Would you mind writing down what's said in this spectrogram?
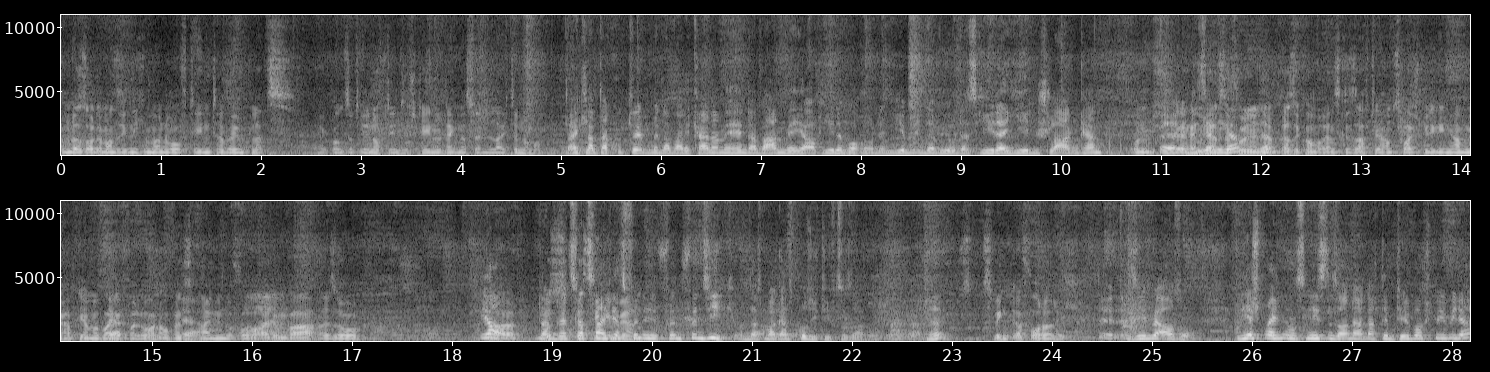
Und da sollte man sich nicht immer nur auf den Tabellenplatz äh, konzentrieren, auf den sie stehen und denken, das wäre eine leichte Nummer. Na, ich glaube, da guckt mittlerweile keiner mehr hin. Da waren wir ja auch jede Woche und in jedem Interview, dass jeder jeden schlagen kann. Und äh, Henry hat es ja vorhin in der Pressekonferenz gesagt, wir haben zwei Spiele gegen Hamm gehabt, die haben wir beide ja. verloren, auch wenn es ja. eine nur Vorbereitung war. Also ja, dann wird es ja Zeit jetzt für, für, für, einen Sieg, um das mal ganz positiv zu sagen. Ne? Zwingend erforderlich. Äh, sehen wir auch so. Wir sprechen uns nächsten Sonntag nach dem Tilburg-Spiel wieder.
